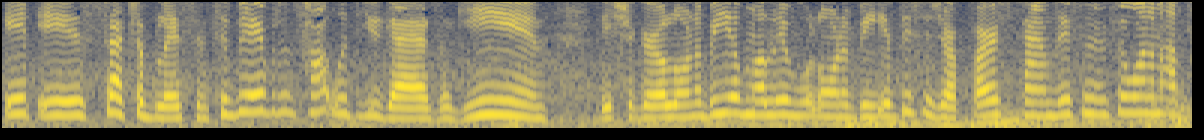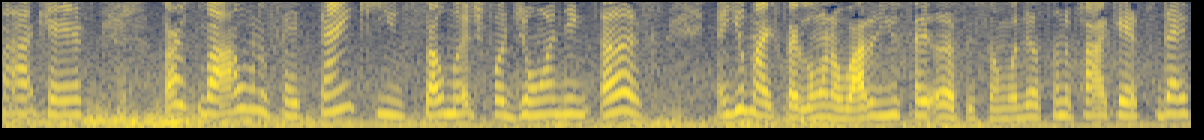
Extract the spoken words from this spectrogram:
It is such a blessing to be able to talk with you guys again. This your girl Lorna B of my Live with Lorna B. If this is your first time listening to one of my podcasts, first of all, I want to say thank you so much for joining us. And you might say, Lorna, why do you say us? Is someone else on the podcast today?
